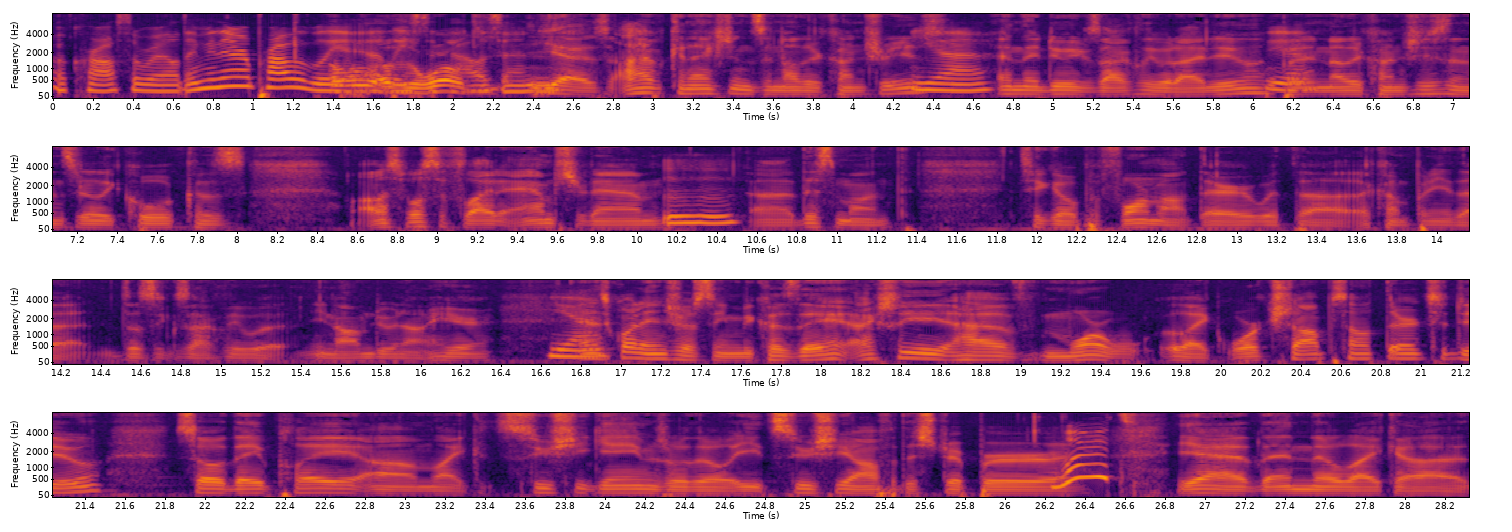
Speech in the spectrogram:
across the world. I mean, there are probably Oh, at least world, a thousand. yes. I have connections in other countries, Yeah. and they do exactly what I do, Yeah. but in other countries, and it's really cool because I was supposed to fly to Amsterdam Mhm. uh, this month to go perform out there with uh, a company that does exactly what you know I'm doing out here. Yeah. And it's quite interesting because they actually have more like workshops out there to do. So they play um, like sushi games where they'll eat sushi off of the stripper. and- What? Yeah, then they'll like uh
